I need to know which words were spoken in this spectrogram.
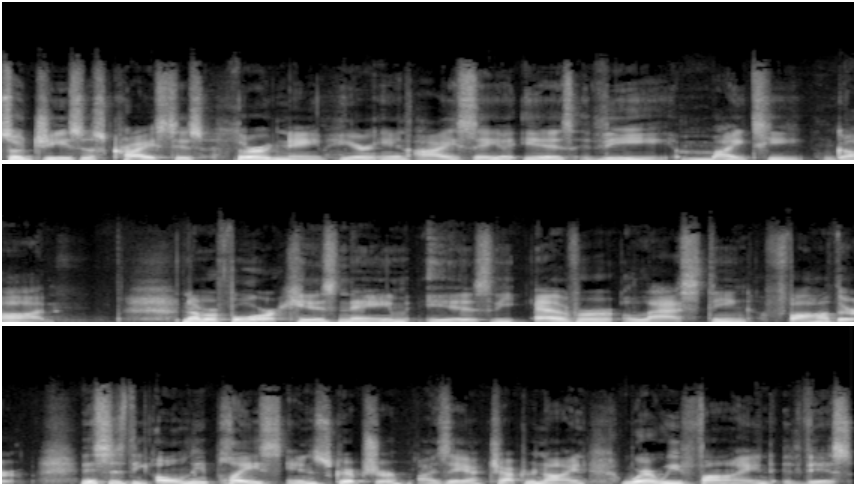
So, Jesus Christ, his third name here in Isaiah, is the mighty God. Number four, his name is the everlasting Father. This is the only place in Scripture, Isaiah chapter 9, where we find this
